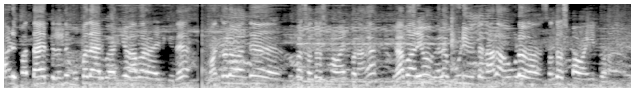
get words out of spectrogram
ஆடு பத்தாயிரத்துல இருந்து முப்பதாயிரம் ரூபாய் வரைக்கும் வியாபாரம் ஆயிடுக்குது மக்களும் வந்து ரொம்ப சந்தோஷமா வாங்கிட்டு போனாங்க. வியாபாரியும் விலை கூடி வித்தனால அவங்களும் சந்தோஷமா வாங்கிட்டு போனாங்க.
